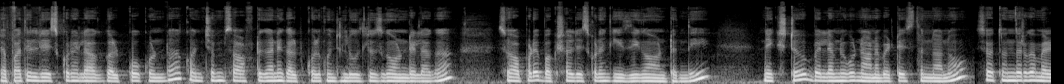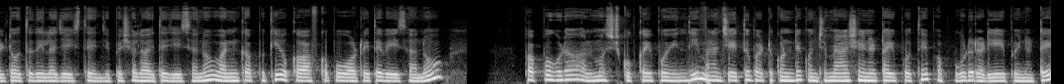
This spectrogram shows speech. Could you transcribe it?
చపాతీలు చేసుకునేలాగా కలుపుకోకుండా కొంచెం సాఫ్ట్గానే కలుపుకోవాలి. కొంచెం లూజ్ లూజ్గా ఉండేలాగా. సో అప్పుడే భక్షాలు చేసుకోవడానికి ఈజీగా ఉంటుంది. నెక్స్ట్ బెల్లంని కూడా నానబెట్టేస్తున్నాను. సో తొందరగా మెల్ట్ అవుతుంది ఇలా చేస్తే అని చెప్పేసి అలా అయితే చేశాను. వన్ కప్కి ఒక హాఫ్ కప్ వాటర్ అయితే వేసాను పప్పు కూడా ఆల్మోస్ట్ కుక్ అయిపోయింది. మనం చేతితో పట్టుకుంటే కొంచెం మ్యాష్ అయినట్టు అయిపోతే పప్పు కూడా రెడీ అయిపోయినట్టే.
